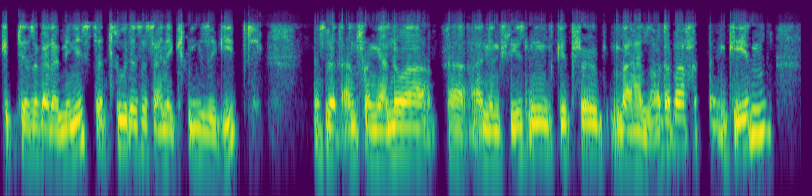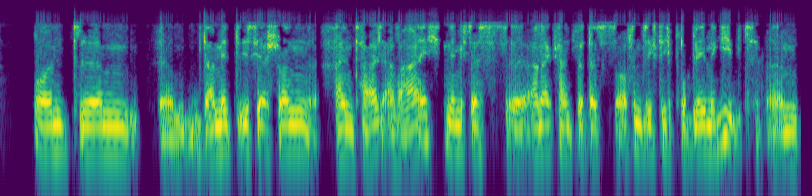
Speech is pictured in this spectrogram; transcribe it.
gibt ja sogar der Minister zu, dass es eine Krise gibt. Es wird Anfang Januar äh, einen Krisengipfel bei Herrn Lauterbach geben. Und ähm, ähm, damit ist ja schon ein Teil erreicht, nämlich dass äh, anerkannt wird, dass es offensichtlich Probleme gibt. Ähm,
